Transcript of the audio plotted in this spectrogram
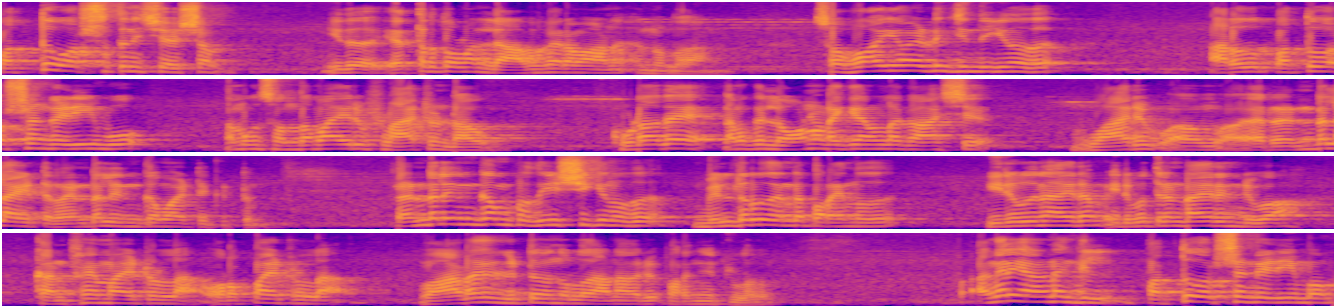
പത്ത് വർഷത്തിന് ശേഷം ഇത് എത്രത്തോളം ലാഭകരമാണ് എന്നുള്ളതാണ്. സ്വാഭാവികമായിട്ടും ചിന്തിക്കുന്നത് അറുപത് പത്ത് വർഷം കഴിയുമ്പോൾ നമുക്ക് സ്വന്തമായൊരു ഫ്ലാറ്റ് ഉണ്ടാവും. കൂടാതെ നമുക്ക് ലോൺ അടയ്ക്കാനുള്ള കാശ് വാരു റെന്റലായിട്ട് റെന്റൽ ഇൻകമായിട്ട് കിട്ടും. റെന്റൽ ഇൻകം പ്രതീക്ഷിക്കുന്നത് ബിൽഡർ തന്നെ പറയുന്നത് ഇരുപതിനായിരം ഇരുപത്തിരണ്ടായിരം രൂപ കൺഫേം ആയിട്ടുള്ള ഉറപ്പായിട്ടുള്ള വാടക കിട്ടുമെന്നുള്ളതാണ് അവർ പറഞ്ഞിട്ടുള്ളത്. അങ്ങനെയാണെങ്കിൽ പത്ത് വർഷം കഴിയുമ്പം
